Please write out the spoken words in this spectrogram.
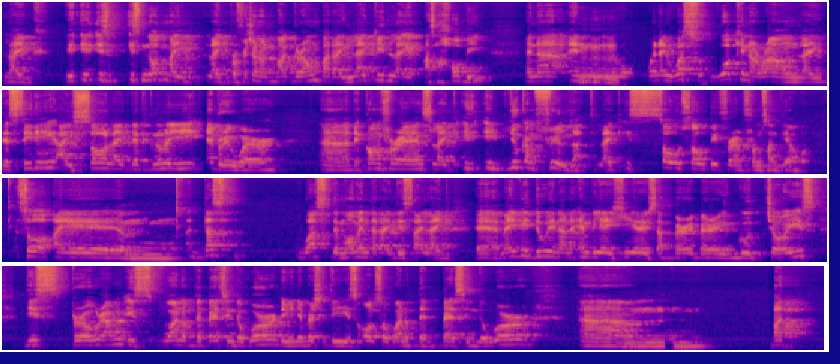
like it, it's, it's not my like professional background but i like it like as a hobby. And uh, and mm-hmm. when i was walking around like the city i saw like the technology everywhere. Uh, the conference like it, it, you can feel that. Like it's so so different from santiago. So i um, that's was the moment that I decided like uh, maybe doing an MBA here is a very very good choice. This program is one of the best in the world. The university is also one of the best in the world. Um, mm. But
